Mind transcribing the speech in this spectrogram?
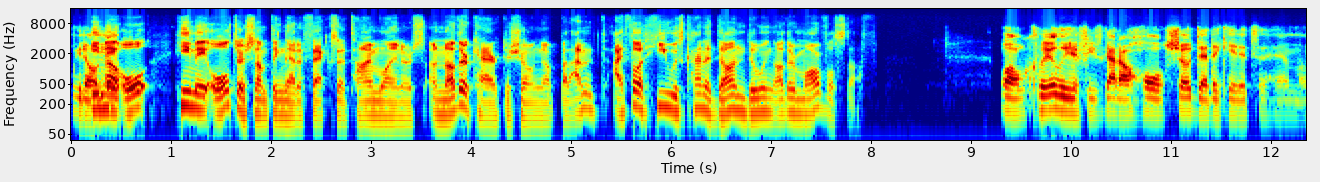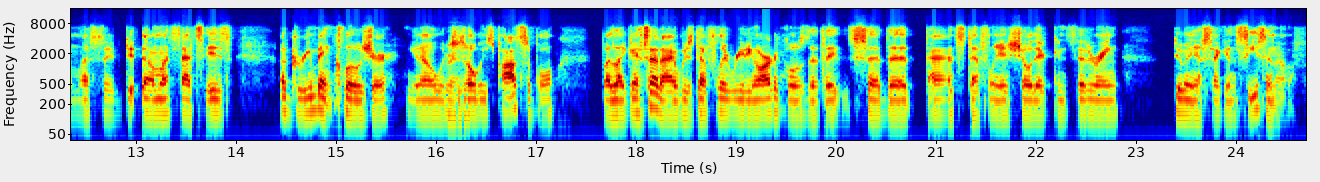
We don't he may know. al- he may alter something that affects a timeline or another character showing up, but I don't. I thought he was kind of done doing other Marvel stuff. Well, clearly, if he's got a whole show dedicated to him, unless unless that's his agreement closure, you know, which is always possible. But like I said, I was definitely reading articles that they said that that's definitely a show they're considering doing a second season of.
